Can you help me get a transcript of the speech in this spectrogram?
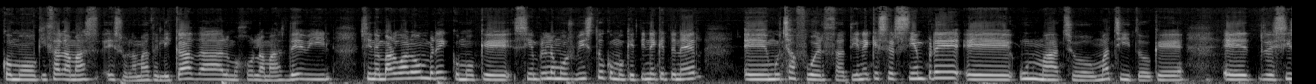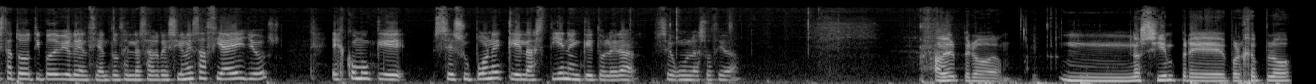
como quizá la más eso, la más delicada, a lo mejor la más débil. Sin embargo, al hombre como que siempre lo hemos visto como que tiene que tener eh, mucha fuerza, tiene que ser siempre eh, un macho, un machito que resista todo tipo de violencia. Entonces, las agresiones hacia ellos es como que se supone que las tienen que tolerar según la sociedad. A ver, pero mm, no siempre, por ejemplo,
